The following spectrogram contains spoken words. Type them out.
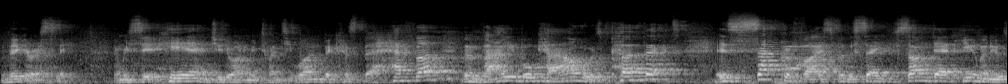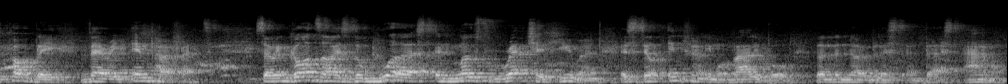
vigorously. And we see it here in Deuteronomy 21 because the heifer, the valuable cow who is perfect, is sacrificed for the sake of some dead human who's probably very imperfect. So, in God's eyes, the worst and most wretched human is still infinitely more valuable than the noblest and best animal.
